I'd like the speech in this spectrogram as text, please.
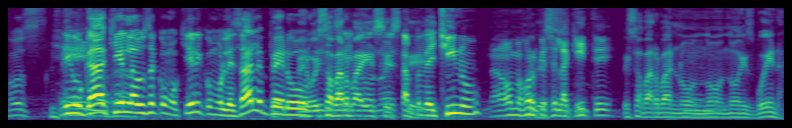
Pues, digo, cada quien la usa como quiere y como le sale, pero. Pero esa sí, barba no, es, no está este, de chino. No, mejor que Es- se la quite. Esa barba no, no, no es buena.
